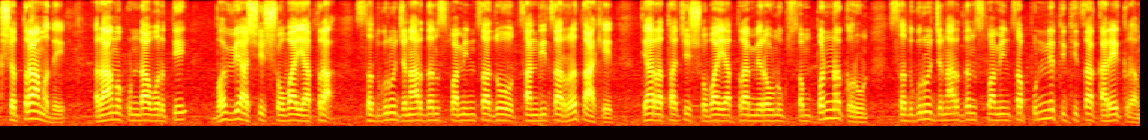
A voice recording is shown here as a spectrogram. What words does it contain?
क्षेत्रामध्ये रामकुंडावरती भव्य अशी शोभायात्रा सद्गुरू जनार्दन स्वामींचा जो चांदीचा रथ आहे त्या रथाची शोभायात्रा मिरवणूक संपन्न करून सद्गुरू जनार्दन स्वामींचा पुण्यतिथीचा कार्यक्रम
